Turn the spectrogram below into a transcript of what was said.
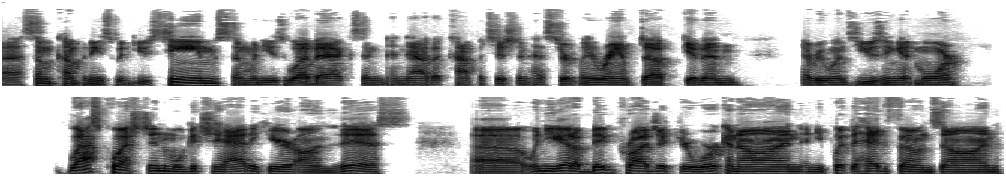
uh, some companies would use Teams, some would use WebEx, and, and now the competition has certainly ramped up given everyone's using it more. Last question, we'll get you out of here on this. Uh, when you got a big project you're working on and you put the headphones on,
